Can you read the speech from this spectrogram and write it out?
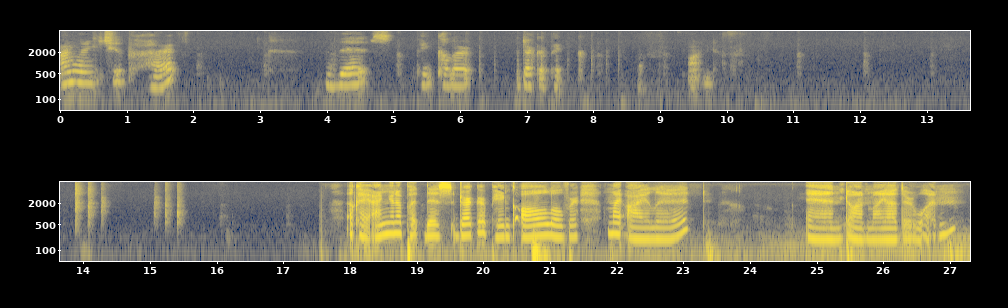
I'm going to put this pink color, darker pink on. Okay, I'm gonna put this darker pink all over my eyelid and on my other one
